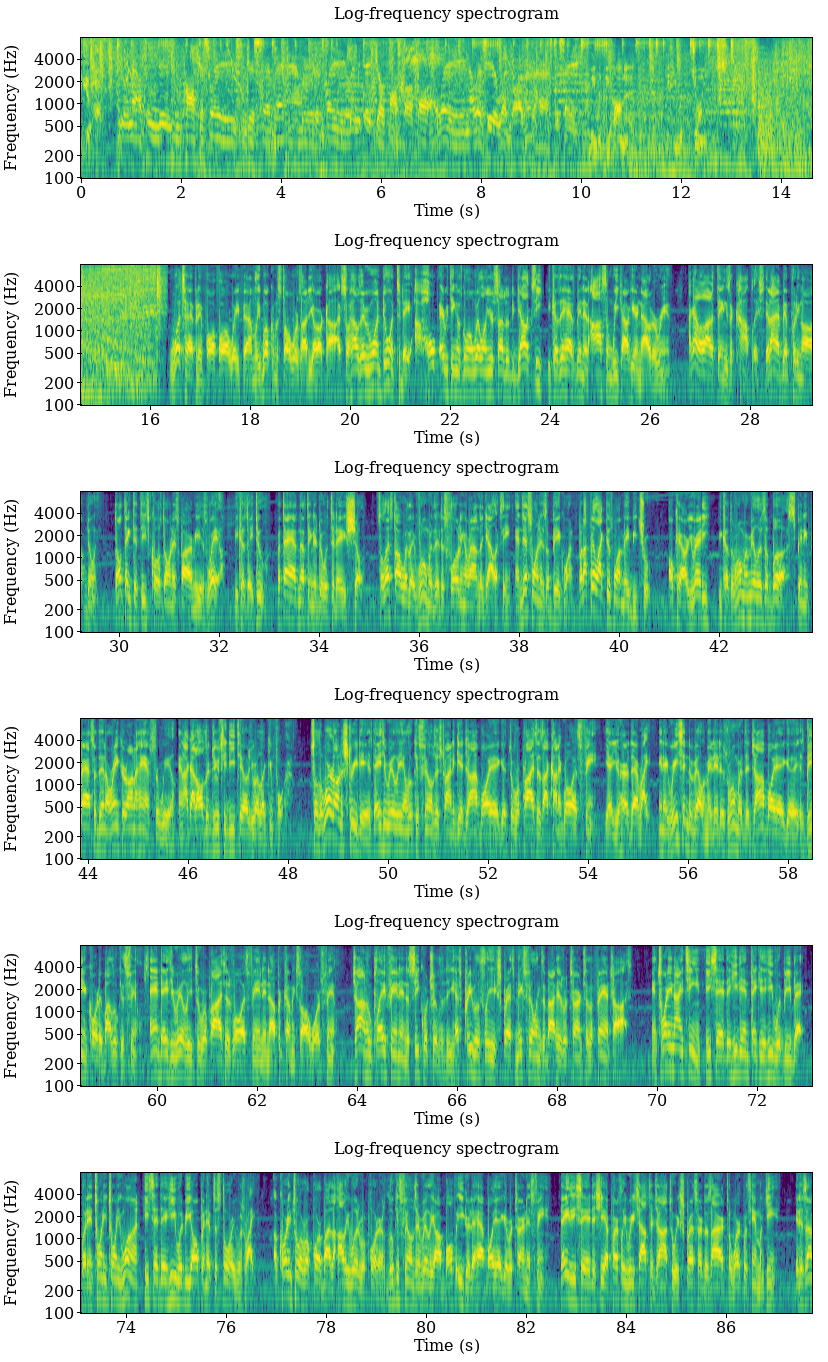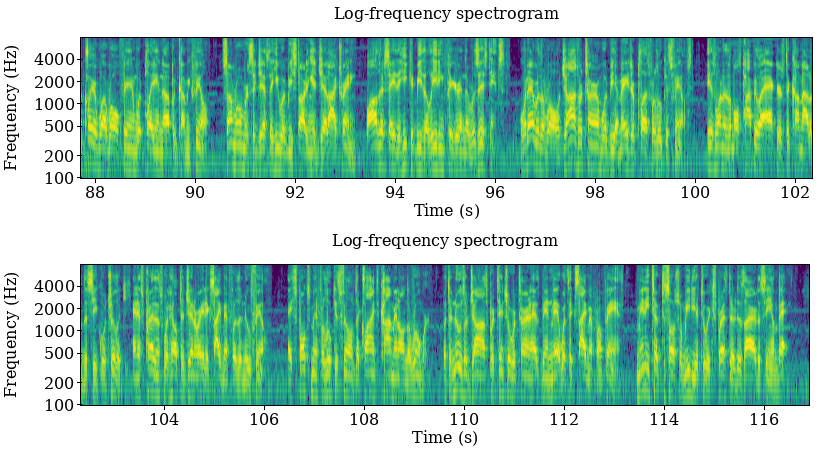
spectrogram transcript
what you have. You are now tuned in to the podcast waves. We just sat back and ready to play. Let me take your thoughts far, far away. Now let's hear what Darth Vader has to say. We would be honored if you would join us. What's happening, Far Far Away family? Welcome to Star Wars Audio Archive. So, how's everyone doing today? I hope everything is going well on your side of the galaxy because it has been an awesome week out here in the Outer Rim. I got a lot of things accomplished that I have been putting off doing. Don't think that these quotes don't inspire me as well, because they do. But that has nothing to do with today's show. So let's start with a rumor that is floating around the galaxy. And this one is a big one, but I feel like this one may be true. Okay, are you ready? Because the rumor mill is a buzz, spinning faster than a ranker on a hamster wheel, and I got all the juicy details you are looking for. So the word on the street is Daisy Ridley and Lucasfilms is trying to get John Boyega to reprise his iconic role as Finn. Yeah, you heard that right. In a recent development, it is rumored that John Boyega is being courted by Lucasfilms and Daisy Ridley to reprise his role as Finn in the up-and-coming Star Wars film. John, who played Finn in the sequel trilogy, has previously expressed mixed feelings about his return to the franchise. In 2019, he said that he didn't think that he would be back. But in 2021, he said that he would be open if the story was right. According to a report by The Hollywood Reporter, Lucasfilms and Ridley are both eager to have Boyega return as Finn. Daisy said that she had personally reached out to John to express her desire to work with him again. It is unclear what role Finn would play in the up and coming film. Some rumors suggest that he would be starting his Jedi training, while others say that he could be the leading figure in the Resistance. Whatever the role, John's return would be a major plus for Lucasfilms. He is one of the most popular actors to come out of the sequel trilogy, and his presence would help to generate excitement for the new film. A spokesman for Lucasfilms declined to comment on the rumor, but the news of John's potential return has been met with excitement from fans. Many took to social media to express their desire to see him back.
